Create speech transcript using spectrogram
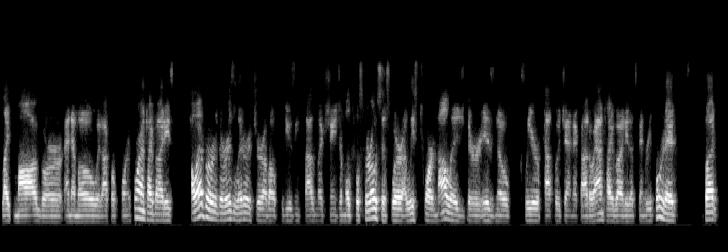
like MOG or NMO with aquaporin 4 antibodies. However, there is literature about producing plasma exchange in multiple sclerosis, where at least to our knowledge, there is no clear pathogenic autoantibody that's been reported. But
